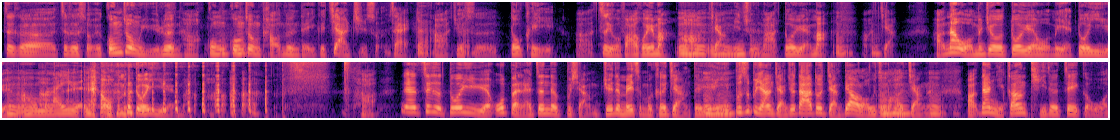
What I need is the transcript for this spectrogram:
这个这个所谓公众舆论哈，公公众讨论的一个价值所在，对啊，就是都可以啊自由发挥嘛，啊讲民主嘛，多元嘛，啊讲好，那我们就多元，我们也多议员嘛，我们来一元，我们多议员嘛。好，那这个多议员，我本来真的不想，觉得没什么可讲的原因，不是不想讲，就大家都讲掉了，我有什么好讲呢？啊，但你刚刚提的这个，我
